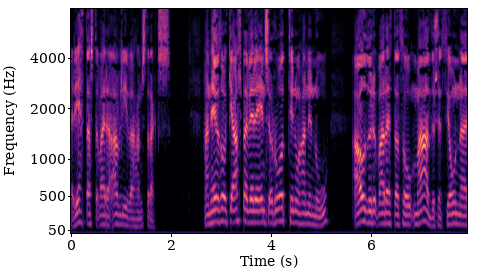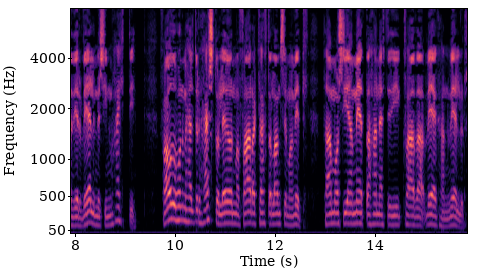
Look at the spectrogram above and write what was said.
Réttast væri að aflífa hann strax. Hann hefur þó ekki alltaf verið eins rótin og hann er nú. Áður var þetta þó maður sem þjónaði þér vel með sínum hætti. Fáðu honum heldur hest og leiður hann að fara hvert á land sem hann vill. Það má síðan meta hann eftir því hvaða veg hann velur.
